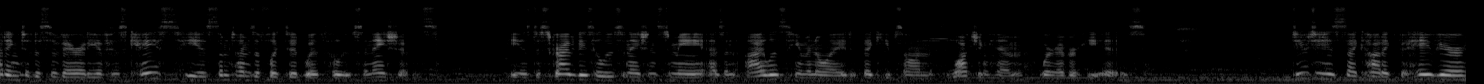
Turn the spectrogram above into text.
Adding to the severity of his case, he is sometimes afflicted with hallucinations. He has described these hallucinations to me as an eyeless humanoid that keeps on watching him wherever he is. Due to his psychotic behavior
